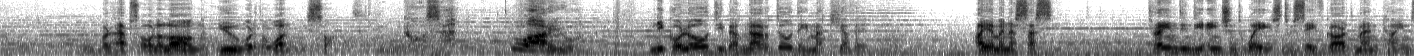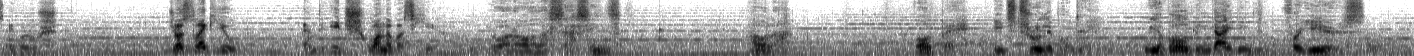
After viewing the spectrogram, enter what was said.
Perhaps all along, you were the one we sought. Cosa? Who are you? Niccolo di Bernardo de Machiavelli. I am an assassin, trained in the ancient ways to safeguard mankind's evolution. Just like you, and each one of us here. You are all assassins? Paola. Volpe. It's true, Nipote. We have all been guiding you for years,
